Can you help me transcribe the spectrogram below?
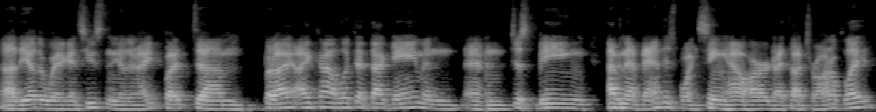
uh, the other way against Houston the other night. But um, but I, I kind of looked at that game and and just being having that vantage point, seeing how hard I thought Toronto played,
